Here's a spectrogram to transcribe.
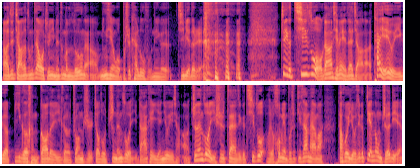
啊。就讲的怎么在我嘴里面这么 low 呢？啊，明显我不是开路虎那个级别的人。这个七座，我刚刚前面也在讲了，它也有一个逼格很高的一个装置，叫做智能座椅，大家可以研究一下啊。智能座椅是在这个七座还有后面不是第三排吗？它会有这个电动折叠。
